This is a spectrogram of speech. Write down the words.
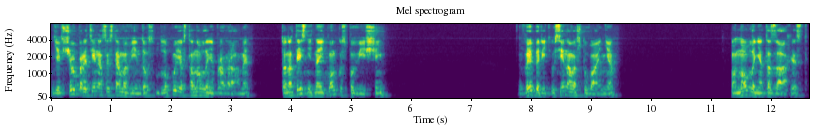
Якщо операційна система Windows блокує встановлення програми, то натисніть на іконку сповіщень, виберіть усі налаштування, оновлення та захист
